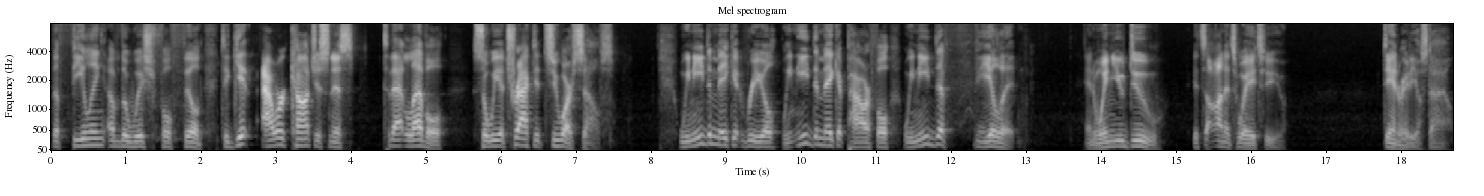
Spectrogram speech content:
the feeling of the wish fulfilled, to get our consciousness to that level so we attract it to ourselves. We need to make it real. We need to make it powerful. We need to feel it. And when you do, it's on its way to you. Dan Radio style.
